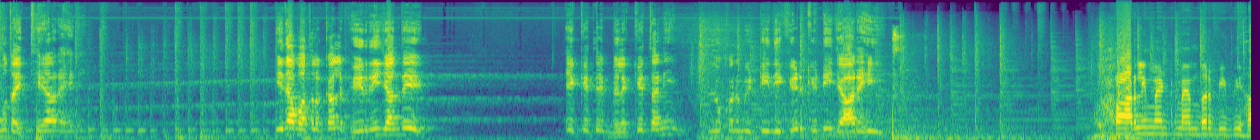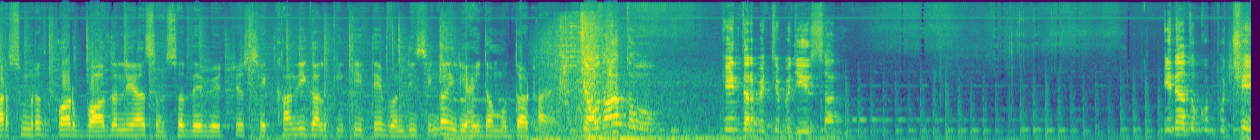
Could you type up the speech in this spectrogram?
ਉਹ ਤਾਂ ਇੱਥੇ ਆ ਰਹੇ ਨੇ। ਇਹਦਾ ਮਤਲਬ ਕੱਲ ਫੇਰ ਨਹੀਂ ਜਾਂਦੇ। ਇਹ ਕਿਤੇ ਮਿਲ ਕੇ ਤਾਂ ਨਹੀਂ ਲੁਕਣ ਮਿੱਟੀ ਦੀ ਖੇਡ ਖੇਡੀ ਜਾ ਰਹੀ? ਪਾਰਲੀਮੈਂਟ ਮੈਂਬਰ ਬੀਬੀ ਹਰਸਿਮਰਤ ਕੌਰ ਬਾਦਲ ਨੇ ਆ ਸੰਸਦ ਦੇ ਵਿੱਚ ਸਿੱਖਾਂ ਦੀ ਗੱਲ ਕੀਤੀ ਤੇ ਬੰਦੀ ਸਿੰਘਾਂ ਦੀ ਰਿਹਾਈ ਦਾ ਮੁੱਦਾ ਉਠਾਇਆ 14 ਤੋਂ ਕੇਂਦਰ ਵਿੱਚ ਵਜ਼ੀਰ ਸਨ। ਇਹਨਾਂ ਤੋਂ ਕੋਈ ਪੁੱਛੇ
